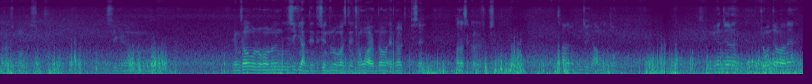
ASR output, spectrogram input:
바다 정말 멋있습니다. 지금 영상으로는 인식이 안 되는데 제 눈으로 봤을 때 정말 아름다운 에메랄드 빛의 바다 색깔을 가지고 있습니다. 사람의 흔적이 아무것도 없네요. 지금 현재는 저 혼자만의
